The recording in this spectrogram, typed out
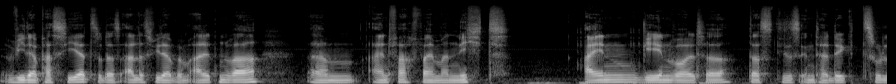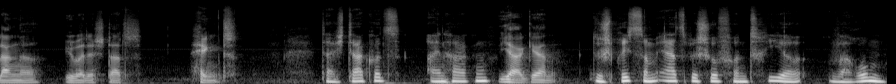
wieder passiert, sodass alles wieder beim Alten war. Ähm, einfach weil man nicht eingehen wollte, dass dieses Interdikt zu lange über der Stadt hängt. Darf ich da kurz einhaken? Ja, gerne. Du sprichst zum Erzbischof von Trier. Warum?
